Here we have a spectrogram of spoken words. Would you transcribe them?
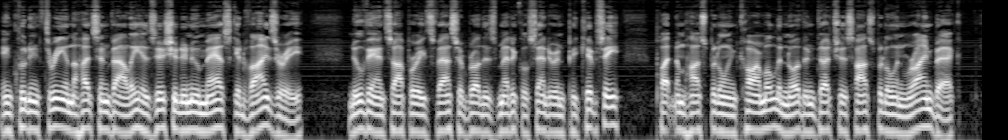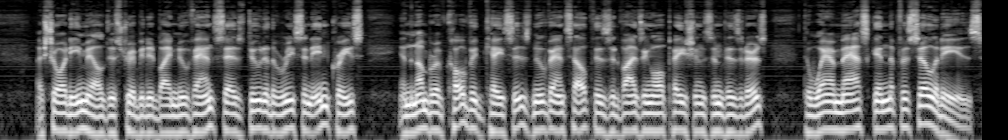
including three in the Hudson Valley, has issued a new mask advisory. Nuvance operates Vassar Brothers Medical Center in Poughkeepsie, Putnam Hospital in Carmel, and Northern Dutchess Hospital in Rhinebeck. A short email distributed by Nuvance says due to the recent increase in the number of COVID cases, Nuvance Health is advising all patients and visitors to wear masks in the facilities.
